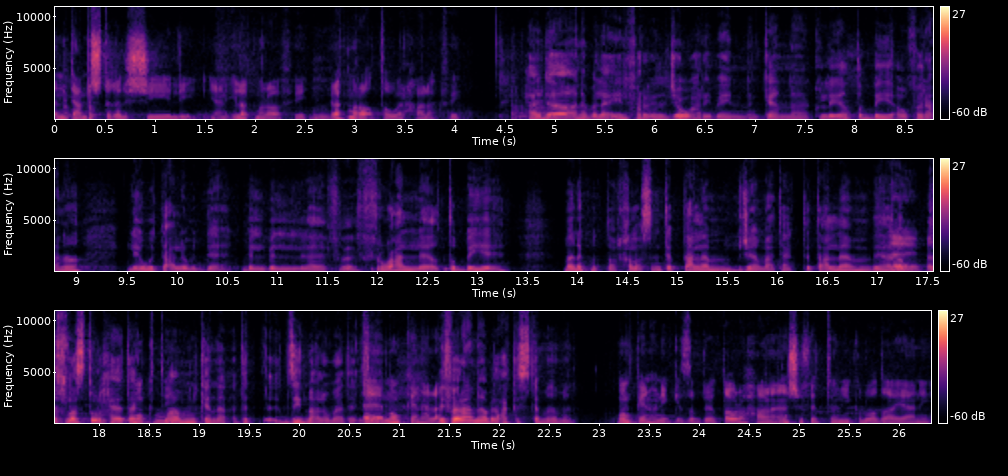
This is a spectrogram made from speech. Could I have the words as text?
أنت عم تشتغل الشيء اللي يعني لك مراء فيه لك مراء تطور حالك فيه. هذا أنا بلاقي الفرق الجوهري بين إن كان كليات طبية أو فرعنا اللي هو التعلم الدائم. بال بالفروع الطبية ما انك مضطر خلص أنت بتتعلم بجامعتك تتعلم بهذا إيه، بس تخلص طول حياتك كتير. ما ممكن تزيد معلوماتك إيه زيادة. ممكن هلأ. بفرعنا بالعكس تماما. ممكن هنيك إذا بده يطوروا حالهم أنا شفت هنيك الوضع يعني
